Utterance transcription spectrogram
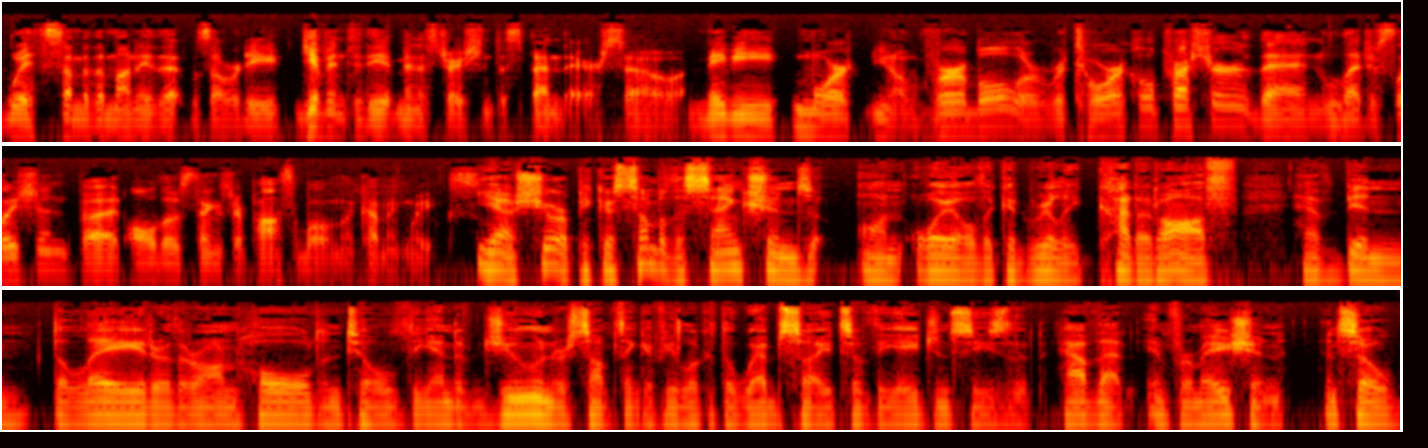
with some of the money that was already given to the administration to spend there. So maybe more, you know, verbal or rhetorical pressure than legislation, but all those things are possible in the coming weeks. Yeah, sure, because some of the sanctions on oil that could really cut it off have been delayed or they're on hold until the end of June or something if you look at the websites of the agencies that have that information. And so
